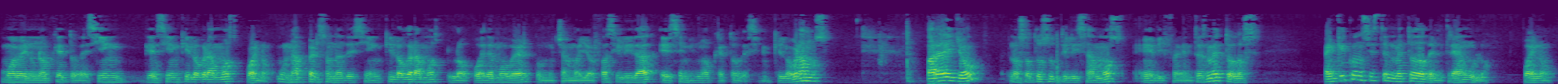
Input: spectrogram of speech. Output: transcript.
mueven un objeto de 100, de 100 kilogramos, bueno, una persona de 100 kilogramos lo puede mover con mucha mayor facilidad ese mismo objeto de 100 kilogramos. Para ello, nosotros utilizamos eh, diferentes métodos. ¿En qué consiste el método del triángulo? Bueno,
